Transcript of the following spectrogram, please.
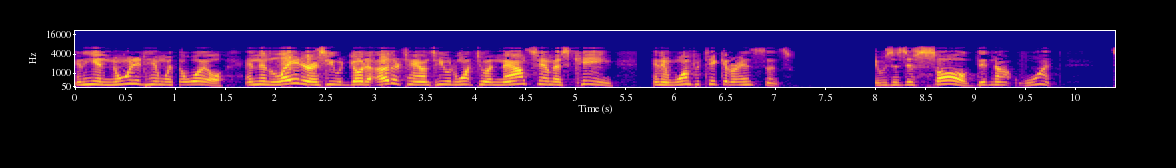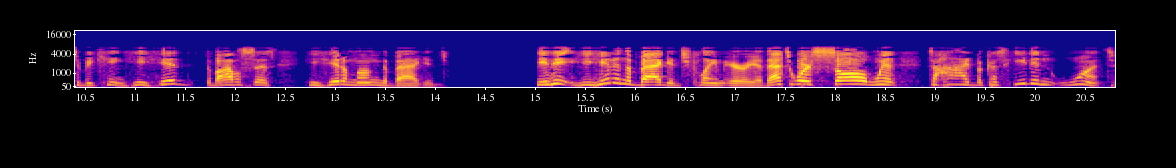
and he anointed him with oil. And then later, as he would go to other towns, he would want to announce him as king. And in one particular instance, it was as if Saul did not want to be king. He hid, the Bible says, he hid among the baggage. He hid, he hid in the baggage claim area. That's where Saul went to hide because he didn't want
